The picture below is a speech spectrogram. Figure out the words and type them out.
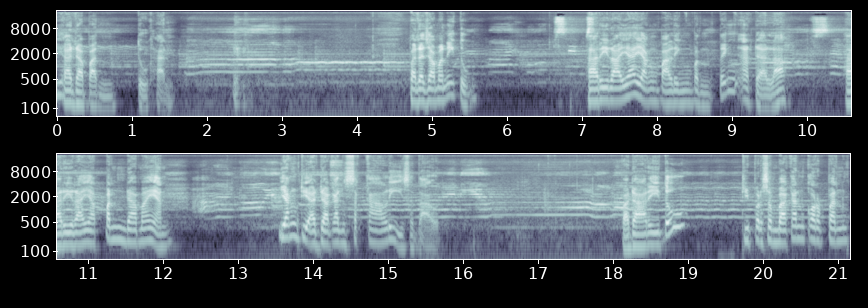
di hadapan Tuhan. Pada zaman itu, hari raya yang paling penting adalah hari raya pendamaian yang diadakan sekali setahun. Pada hari itu dipersembahkan korban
